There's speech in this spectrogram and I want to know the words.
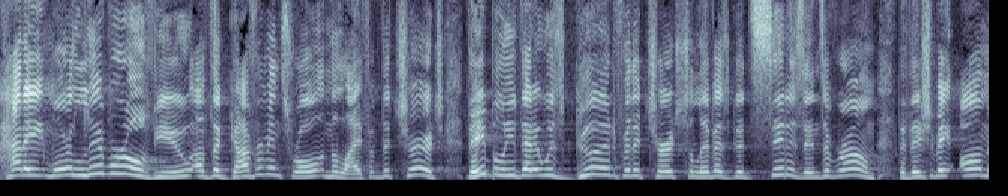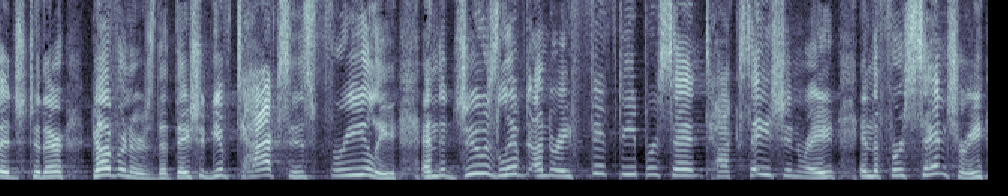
had a more liberal view of the government's role in the life of the church. They believed that it was good for the church to live as good citizens of Rome, that they should pay homage to their governors, that they should give taxes freely. And the Jews lived under a 50% taxation rate in the first century,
